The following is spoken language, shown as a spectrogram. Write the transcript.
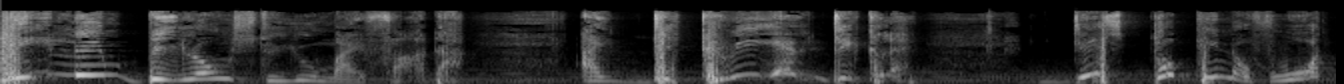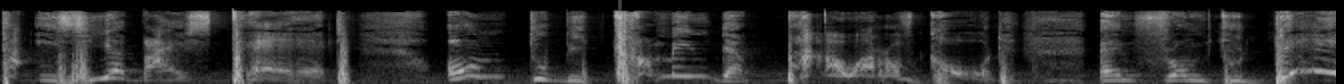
Healing belongs to you, my Father. I decree and declare this token of water is hereby stirred unto becoming the power of God. And from today,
